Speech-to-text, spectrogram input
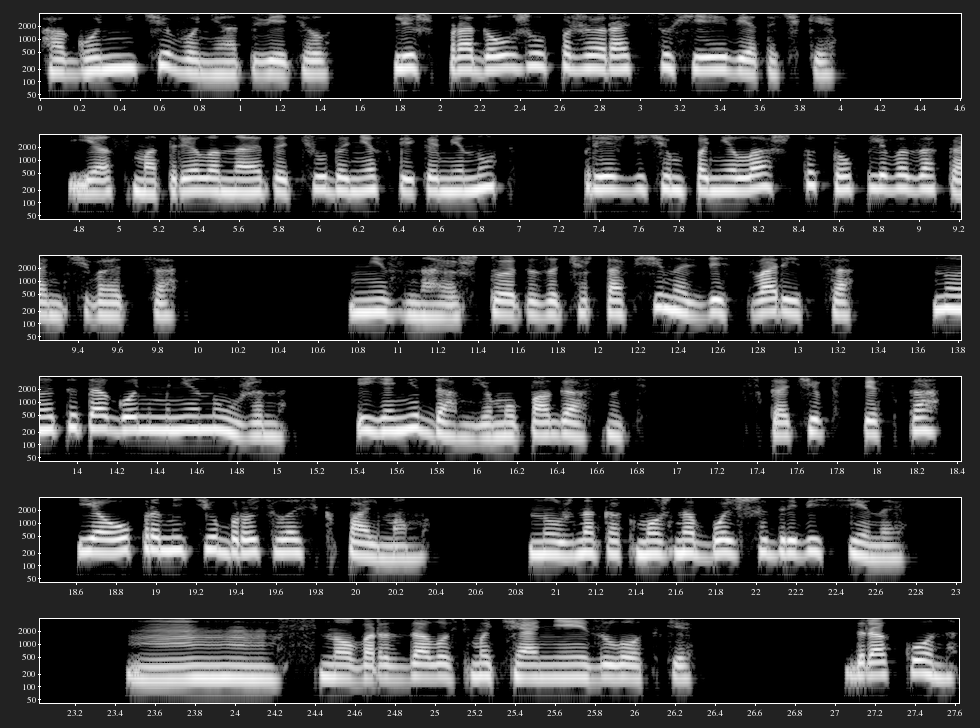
Огонь ничего не ответил, лишь продолжил пожирать сухие веточки. Я смотрела на это чудо несколько минут, прежде чем поняла, что топливо заканчивается. Не знаю, что это за чертовщина здесь творится, но этот огонь мне нужен, и я не дам ему погаснуть. Скочив с песка, я опрометью бросилась к пальмам. Нужно как можно больше древесины. Ммм, снова раздалось мычание из лодки. «Дракон,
